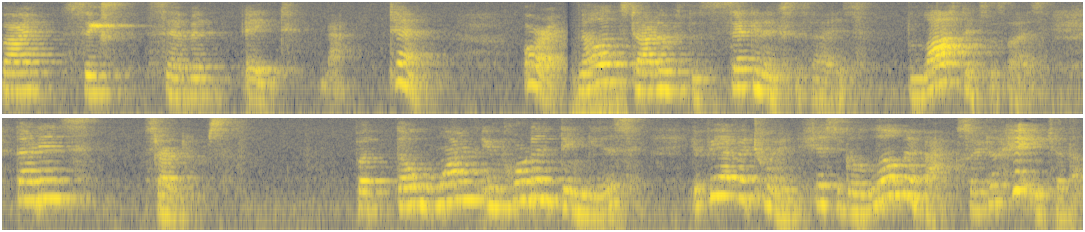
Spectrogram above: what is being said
five, six, seven, eight, nine, ten. Alright, now let's start with the second exercise, the last exercise, important thing is, if you have a twin, she has to go a little bit back so you don't hit each other.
